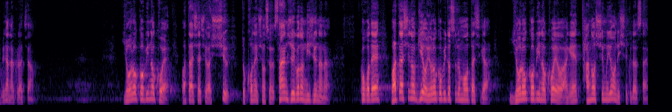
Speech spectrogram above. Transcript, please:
びがなくなっちゃう。喜びの声。私たちは主とコネクションする。35の27。ここで私の義を喜びとする者たちが喜びの声を上げ、楽しむようにしてください。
